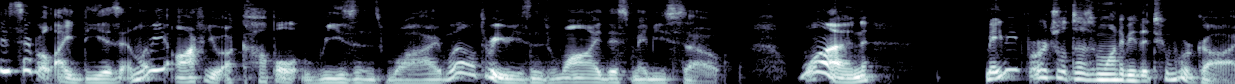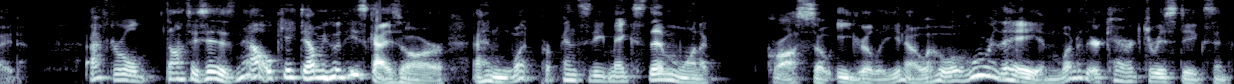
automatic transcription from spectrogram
There's several ideas, and let me offer you a couple reasons why. Well, three reasons why this may be so. One, maybe Virgil doesn't want to be the tour guide. After all, Dante says, now, okay, tell me who these guys are, and what propensity makes them want to cross so eagerly. You know, who, who are they, and what are their characteristics, and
